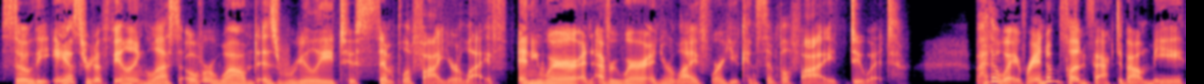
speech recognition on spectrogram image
So, the answer to feeling less overwhelmed is really to simplify your life. Anywhere and everywhere in your life where you can simplify, do it. By the way, random fun fact about me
